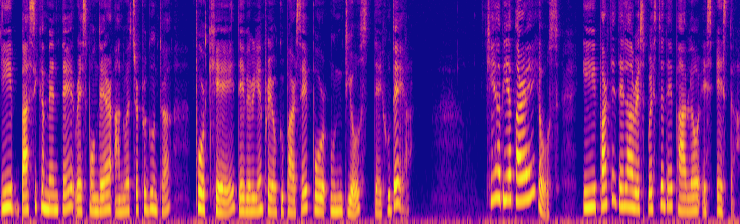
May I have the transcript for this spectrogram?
y básicamente responder a nuestra pregunta ¿por qué deberían preocuparse por un Dios de Judea? ¿Qué había para ellos? Y parte de la respuesta de Pablo es esta.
